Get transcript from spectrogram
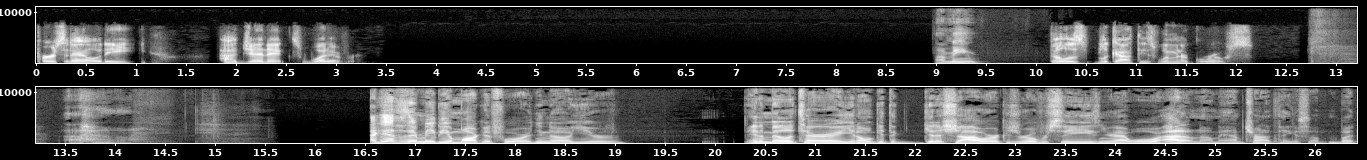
personality, hygienics, whatever. I mean, Fellas, look out. These women are gross. uh, I guess there may be a market for it. You know, you're in the military, you don't get to get a shower because you're overseas and you're at war. I don't know, man. I'm trying to think of something, but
